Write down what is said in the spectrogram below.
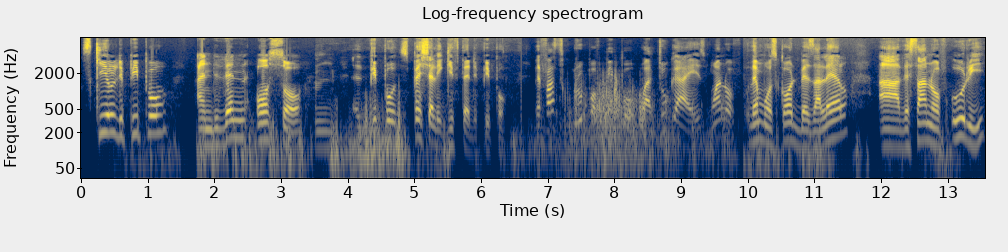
Skilled people, and then also um, people, specially gifted people. The first group of people were two guys. One of them was called Bezalel, uh, the son of Uri,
